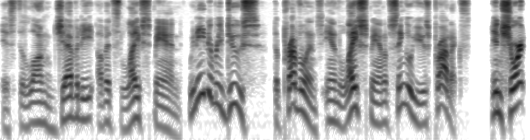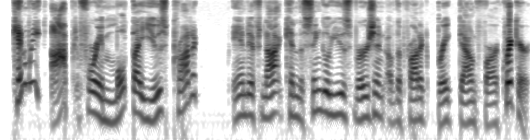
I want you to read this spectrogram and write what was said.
it's the longevity of its lifespan. We need to reduce the prevalence and lifespan of single use products. In short, can we opt for a multi use product? And if not, can the single use version of the product break down far quicker?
